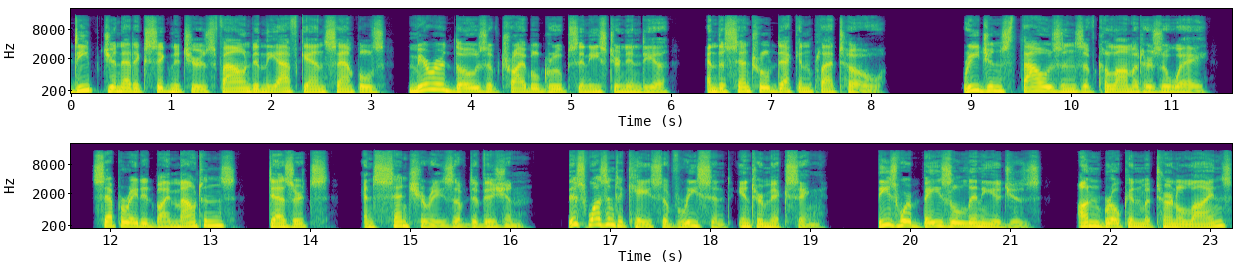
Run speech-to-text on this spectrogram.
Deep genetic signatures found in the Afghan samples mirrored those of tribal groups in eastern India and the central Deccan Plateau, regions thousands of kilometers away, separated by mountains, deserts, and centuries of division. This wasn't a case of recent intermixing. These were basal lineages, unbroken maternal lines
